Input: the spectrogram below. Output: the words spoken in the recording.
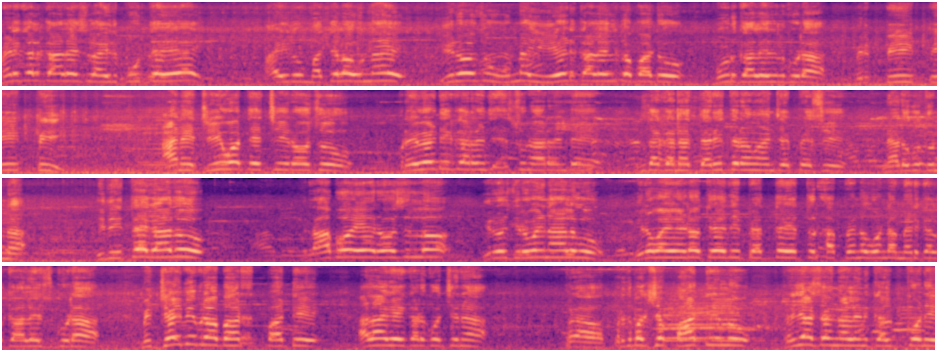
మెడికల్ కాలేజీలు ఐదు పూర్తయ్యాయి ఐదు మధ్యలో ఉన్నాయి. ఈరోజు ఉన్న ఈ ఏడు కాలేజీలతో పాటు మూడు కాలేజీలు కూడా మీరు పిపిపి అనే జీవో తెచ్చి ఈరోజు ప్రైవేటీకరణ చేస్తున్నారంటే ఇంతకన్నా దరిద్రం అని చెప్పేసి నేను అడుగుతున్నా. ఇది ఇంతే కాదు. రాబోయే రోజుల్లో ఈరోజు ఇరవై నాలుగు ఇరవై ఏడో తేదీ పెద్ద ఎత్తున పెనుగొండ మెడికల్ కాలేజ్ కూడా మీ జై భీమ్ రా భారత్ పార్టీ అలాగే ఇక్కడికి వచ్చిన ప్ర- ప్రతిపక్ష పార్టీలు ప్రజా సంఘాలను కలుపుకొని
